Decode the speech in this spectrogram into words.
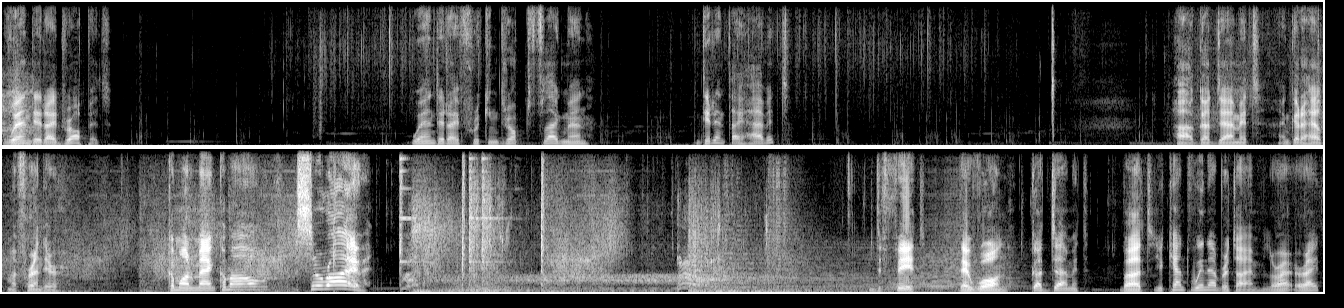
When did I drop it? When did I freaking drop the flag, man? Didn't I have it? Ah, god damn it. I'm gonna help my friend here. Come on, man, come on! Survive! Defeat. They won. God damn it. But you can't win every time, right?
